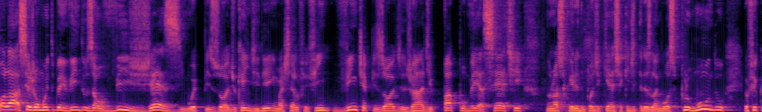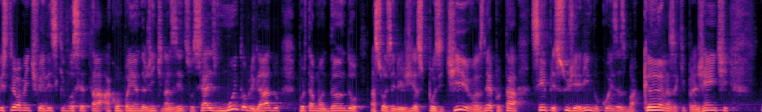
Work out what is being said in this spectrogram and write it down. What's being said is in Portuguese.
Olá, sejam muito bem-vindos ao vigésimo episódio. Quem diria, hein, Marcelo Fefim? 20 episódios já de Papo 67 no nosso querido podcast aqui de Três Lagoas para o mundo. Eu fico extremamente feliz que você está acompanhando a gente nas redes sociais. Muito obrigado por estar tá mandando as suas energias positivas, né? Por estar tá sempre sugerindo coisas bacanas aqui para gente.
